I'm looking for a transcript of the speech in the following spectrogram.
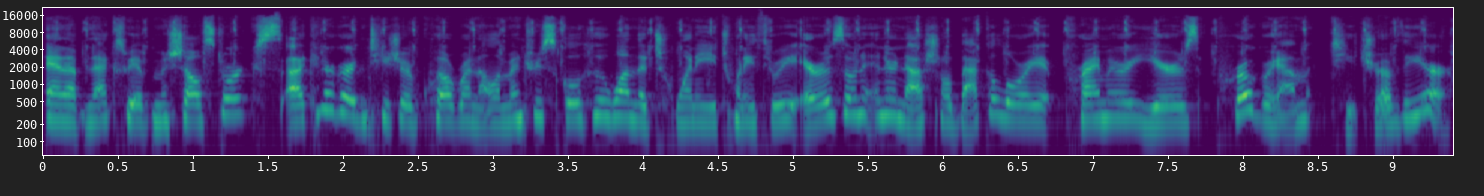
And up next, we have Michelle Storks, a kindergarten teacher of Quail Run Elementary School, who won the 2023 Arizona International Baccalaureate Primary Years Program Teacher of the Year.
